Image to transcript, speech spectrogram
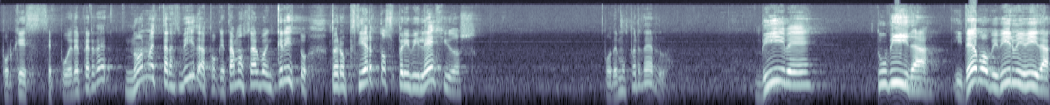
Porque se puede perder. No nuestras vidas, porque estamos salvos en Cristo, pero ciertos privilegios podemos perderlo. Vive tu vida y debo vivir mi vida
